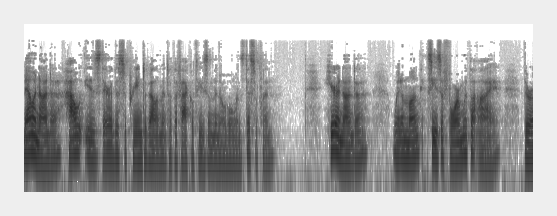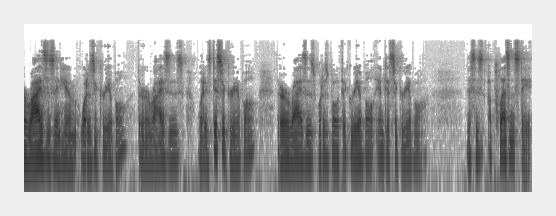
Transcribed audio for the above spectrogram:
Now, Ananda, how is there the supreme development of the faculties in the Noble One's discipline? Here, Ananda, when a monk sees a form with the eye, there arises in him what is agreeable, there arises what is disagreeable, there arises what is both agreeable and disagreeable. This is a pleasant state,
